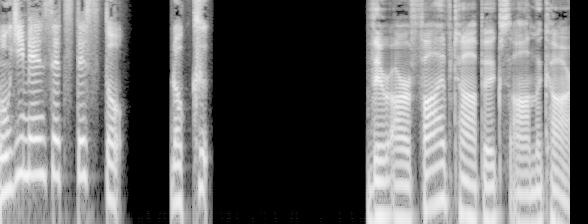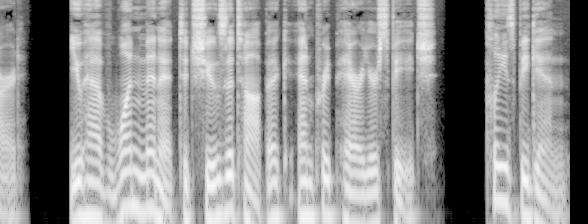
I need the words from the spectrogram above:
模擬面接テスト6 There are five topics on the card. You have one minute to choose a topic and prepare your speech. Please begin.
